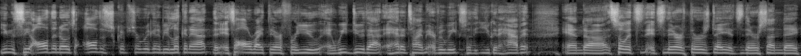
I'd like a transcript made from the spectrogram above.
You can see all the notes, all the scripture we're going to be looking at. It's all right there for you. And we do that ahead of time every week so that you can have it. And uh, so it's, it's there Thursday, it's there Sunday.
